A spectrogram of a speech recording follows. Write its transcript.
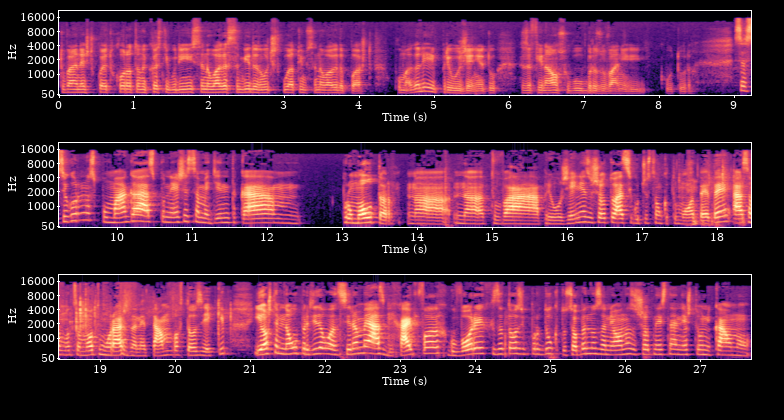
това е нещо, което хората на късни години се налага сами да научат, когато им се налага да плащат. Помага ли приложението за финансово образование и култура? Със сигурност помага. Аз понеже съм един така промоутър на, на това приложение, защото аз си го чувствам като мое бебе. Аз съм от самото му раждане там, в този екип. И още много преди да лансираме, аз ги хайпвах, говорех за този продукт, особено за Неона, защото наистина е нещо уникално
